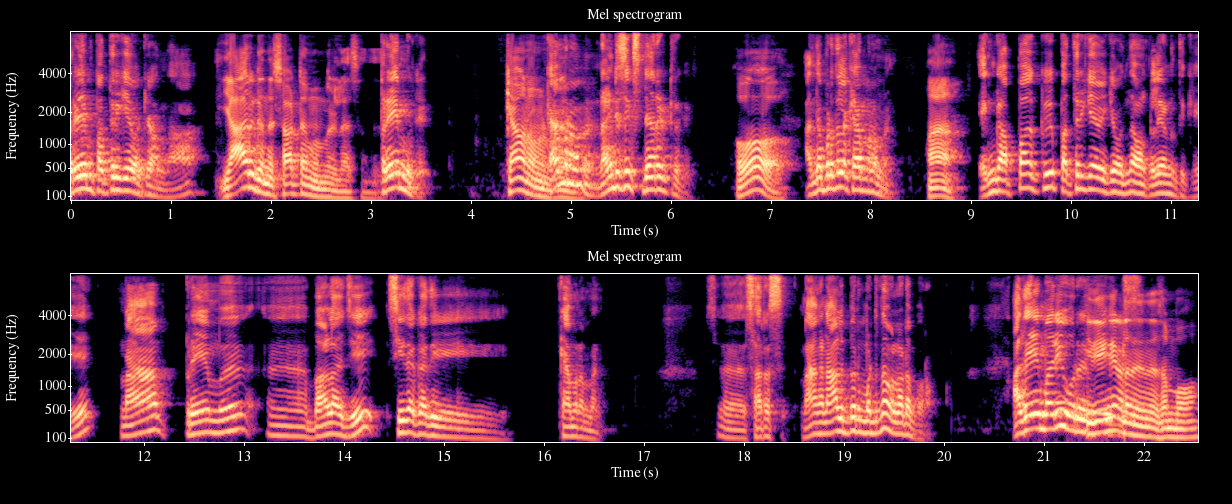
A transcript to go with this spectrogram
பிரேம் பத்திரிக்கை வைக்க வந்தான். யாருக்கு அந்த ஷார்ட் டேர்ம் மெமரி லாஸ் வந்தது? பிரேமுக்கு. கேமராமேன் கேமராமேன் நைன்டி சிக்ஸ் டேரக்டருக்கு ஓ. அந்த படத்துல கேமராமேன் ஆ. எங்க அப்பாவுக்கு பத்திரிக்கை வைக்க வந்து அவன் கல்யாணத்துக்கு நான் பிரேமு பாலாஜி சீதாகாதி கேமராமேன் சரஸ் நாங்கள் நாலு பேர் மட்டும்தான் விளையாட போகிறோம் அதே மாதிரி ஒரு இது எங்க நடந்தது இந்த சம்பவம்?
